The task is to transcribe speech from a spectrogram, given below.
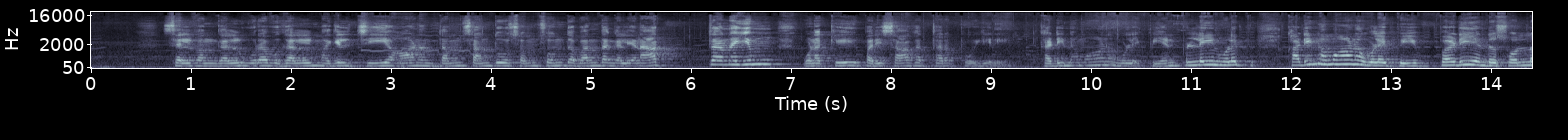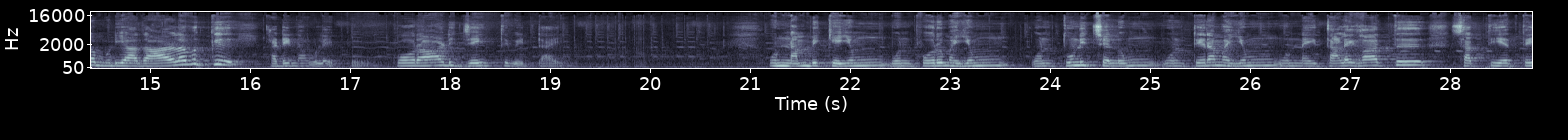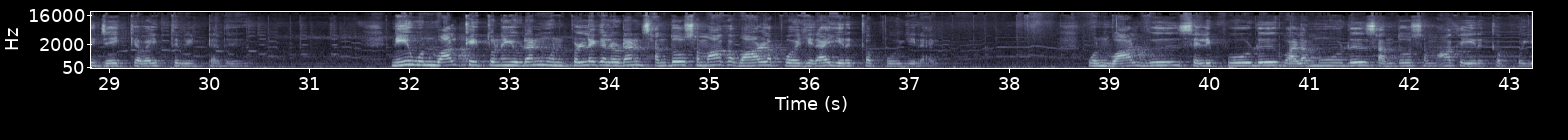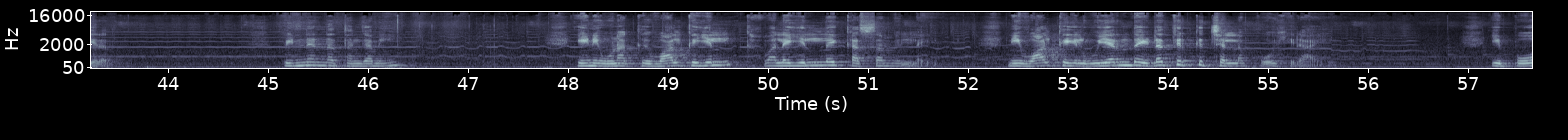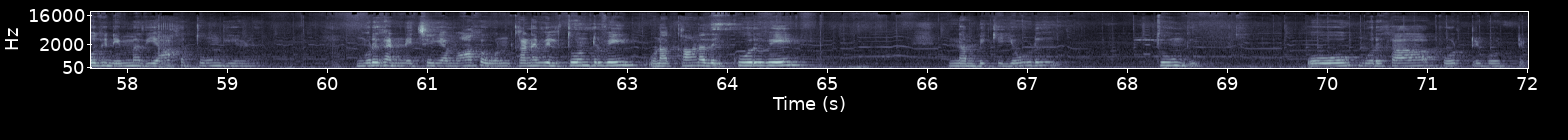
செல்வங்கள் உறவுகள் மகிழ்ச்சி ஆனந்தம் சந்தோஷம் சொந்த பந்தங்கள் என அத்தனையும் உனக்கே பரிசாக தரப்போகிறேன். கடினமான உழைப்பு என் பிள்ளையின் உழைப்பு கடினமான உழைப்பு இப்படி என்று சொல்ல முடியாத அளவுக்கு கடின உழைப்பு. போராடி ஜெயித்து விட்டாய். உன் நம்பிக்கையும் உன் பொறுமையும் உன் துணிச்சலும் உன் திறமையும் உன்னை தலைகாத்து சத்தியத்தை ஜெயிக்க வைத்து விட்டது. நீ உன் வாழ்க்கை துணையுடன் உன் பிள்ளைகளுடன் சந்தோஷமாக வாழப் போகிறாய் இருக்கப் போகிறாய். உன் வாழ்வு செழிப்போடு வளமோடு சந்தோஷமாக இருக்கப் போகிறது. பின்னென்ன தங்கமி? இனி உனக்கு வாழ்க்கையில் கவலை இல்லை கசம் இல்லை. நீ வாழ்க்கையில் உயர்ந்த இடத்திற்கு செல்லப் போகிறாய். இப்போது நிம்மதியாக தூங்கி எழு. முருகன் நிச்சயமாக உன் கனவில் தோன்றுவேன் உனக்கானதை கூறுவேன். நம்பிக்கையோடு தூங்கு. ஓ முருகா போற்றி போற்றி.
